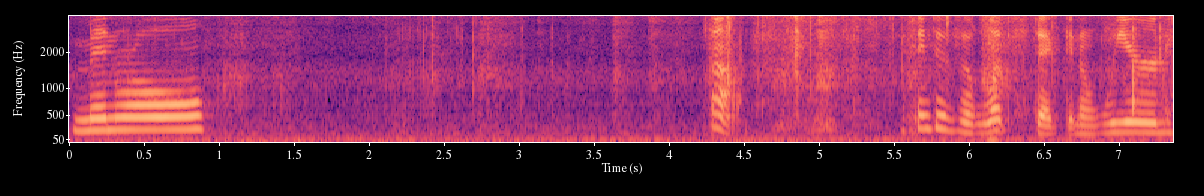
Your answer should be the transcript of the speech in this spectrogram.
mineral. Oh. I think is a lipstick in a weird.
